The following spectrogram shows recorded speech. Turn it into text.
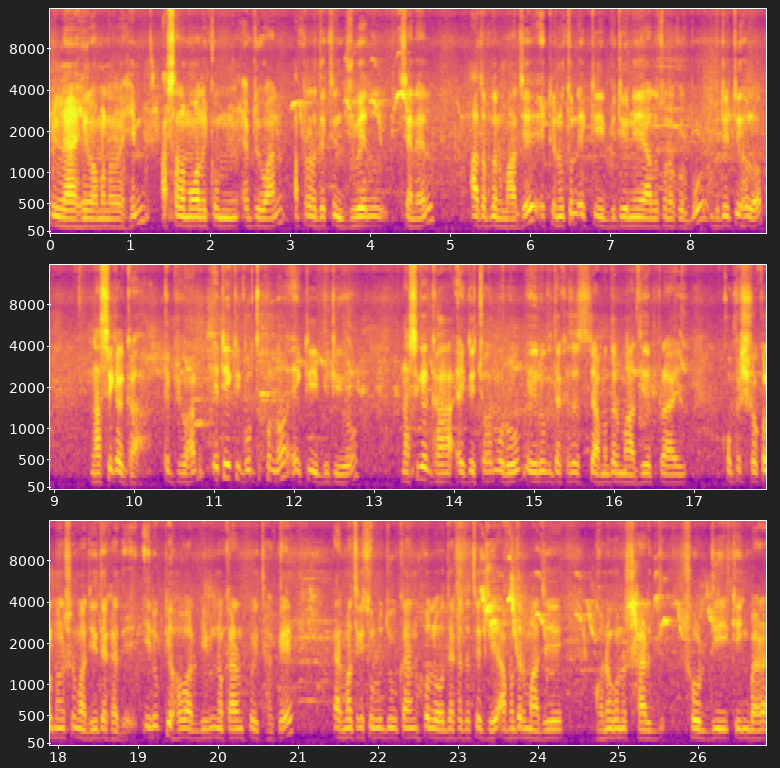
বিসমিল্লাহ রহমান রহিম। আসসালামু আলাইকুম এভরিওয়ান আপনারা দেখছেন জুয়েল চ্যানেল। আজ আপনার মাঝে একটি নতুন একটি ভিডিও নিয়ে আলোচনা করব। ভিডিওটি হলো নাসিকা গা এভরিওয়ান এটি একটি গুরুত্বপূর্ণ একটি ভিডিও। নাসিকা ঘা একটি চর্মরোগ এই রোগ দেখা যাচ্ছে যে আমাদের মাঝে প্রায় কম বেশি সকল মানুষের মাঝেই দেখা দেয়। এই রোগটি হওয়ার বিভিন্ন কারণ হয়ে থাকে। এর মাঝে কিছু উল্লেখযোগ্য কারণ হলো দেখা যাচ্ছে যে আমাদের মাঝে ঘন ঘন সার- সর্দি কিংবা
